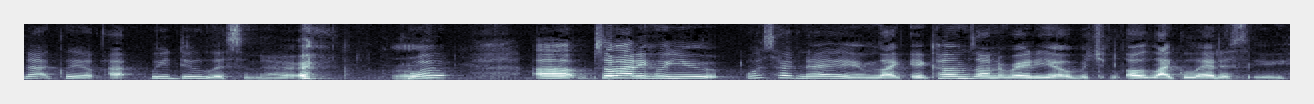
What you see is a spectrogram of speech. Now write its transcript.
Not Cleo. I, we do listen to her. Oh. what? Uh, somebody who you what's her name? Like it comes on the radio, but you, oh, like Ledisi.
